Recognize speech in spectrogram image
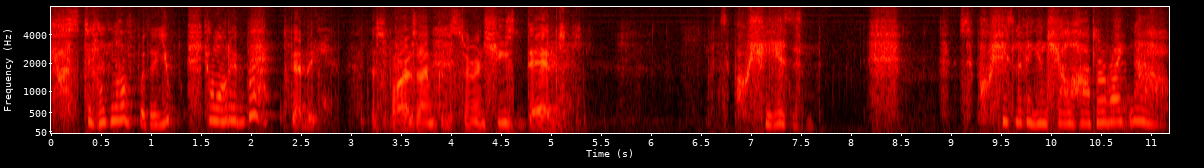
You're still in love with her. You, you want her back. Debbie, as far as I'm concerned, she's dead. But suppose she isn't. Suppose she's living in Shell Harbor right now.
